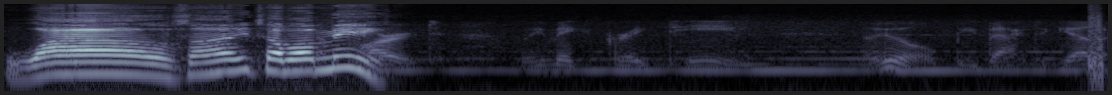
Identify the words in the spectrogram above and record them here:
Wow, son, you talk about me. Art. We make a great team. We'll be back together.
